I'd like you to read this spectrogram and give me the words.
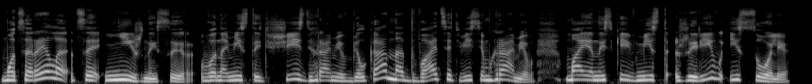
Моцарела це ніжний сир. Вона містить 6 грамів білка на 28 грамів має низький вміст жирів і солі.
